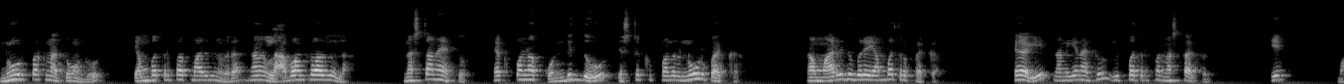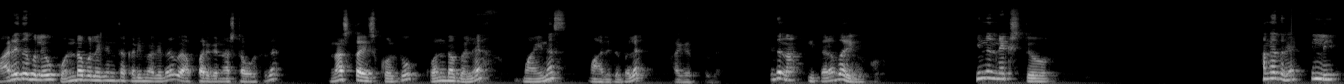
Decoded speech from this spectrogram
ನೂರು ರೂಪಾಯಿಗೆ ನಾ ತಗೊಂಡು ಎಂಬತ್ತು ರೂಪಾಯಿಗೆ ಮಾರಿದ್ನಿ ಅಂದ್ರೆ ನನಗೆ ಲಾಭ ಅಂತೂ ಆಗಲಿಲ್ಲ. ನಷ್ಟನೇ ಆಯಿತು. ಯಾಕಪ್ಪ ನಾ ಕೊಂಡಿದ್ದು ಎಷ್ಟಕ್ಕಪ್ಪ ಅಂದ್ರೆ ನೂರು ರೂಪಾಯಿಗೆ ನಾವು ಮಾರಿದ್ದು ಬರೀ ಎಂಬತ್ತು ರೂಪಾಯಿಗೆ ಹೀಗಾಗಿ ನನಗೇನಾಯ್ತು ಇಪ್ಪತ್ತು ರೂಪಾಯಿ ನಷ್ಟ ಆಗ್ತದೆ. ಈ ಮಾರಿದ ಬೆಲೆಯು ಕೊಂಡ ಬೆಲೆಗಿಂತ ಕಡಿಮೆ ಆಗಿದ್ರೆ ವ್ಯಾಪಾರಿಗೆ ನಷ್ಟವಾಗ್ತದೆ ನಷ್ಟ ಇಸ್ಕೊಳ್ತು ಕೊಂಡ ಬೆಲೆ ಮೈನಸ್ ಮಾರಿದ ಬೆಲೆ ಆಗಿರ್ತದೆ. ಇದನ್ನ ಈ ತರ ಬರೀಬೇಕು. ಇನ್ನು ನೆಕ್ಸ್ಟ್ ಹಾಗಾದ್ರೆ ಇಲ್ಲಿ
